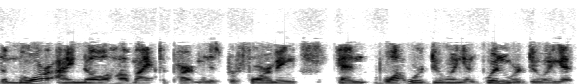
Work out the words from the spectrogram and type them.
the more I know how my department is performing and what we're doing and when we're doing it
